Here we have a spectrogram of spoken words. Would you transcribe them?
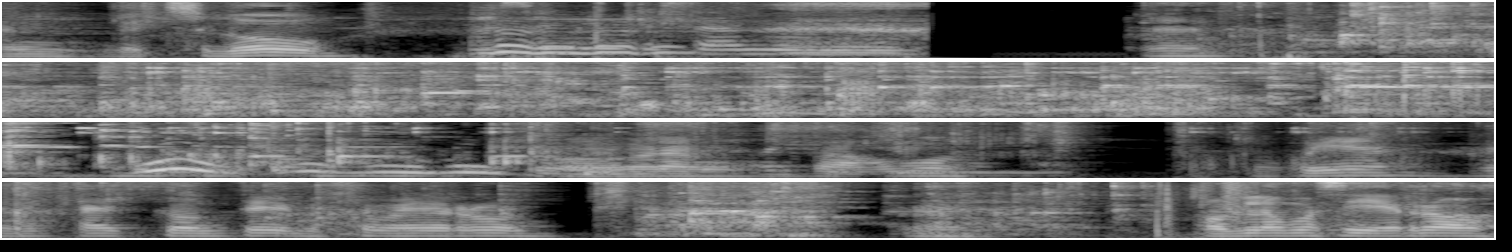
And let's go. Yung? Ayan. Oo, walang bako mo. Okay yan, kahit konti, basta mayroon. Huwag lang masiro.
